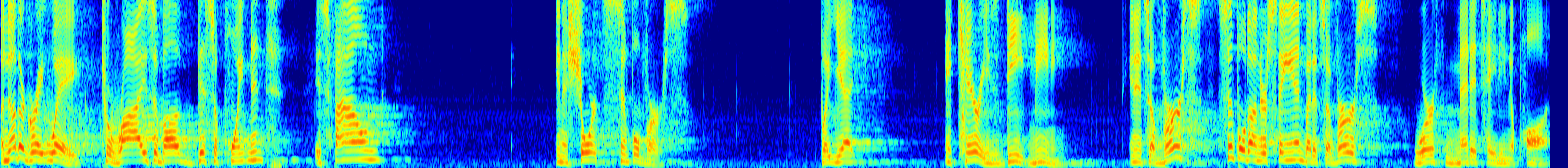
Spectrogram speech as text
Another great way to rise above disappointment is found in a short, simple verse, but yet it carries deep meaning. And it's a verse simple to understand, but it's a verse worth meditating upon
